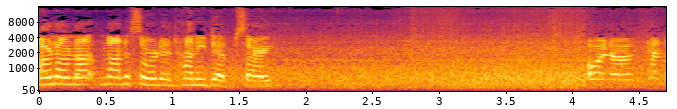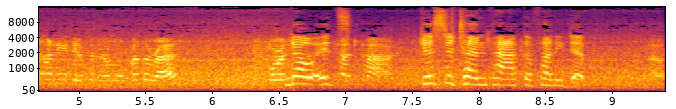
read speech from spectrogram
Oh no, not not assorted. Honey dip, sorry. Oh, I know. It's 10 honey dip and then what for the rest? Or no, just it's 10 pack? just a 10 pack of honey dip. Okay.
